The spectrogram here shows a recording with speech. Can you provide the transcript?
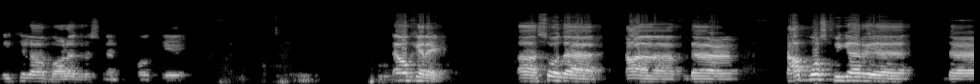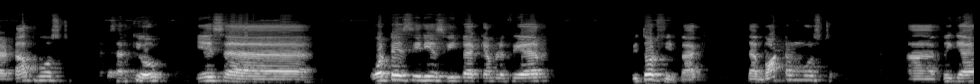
Nikila Balakrishnan. Okay. Okay, right. So the the topmost figure, the topmost circuit is uh, voltage series feedback amplifier without feedback. The bottommost uh, figure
